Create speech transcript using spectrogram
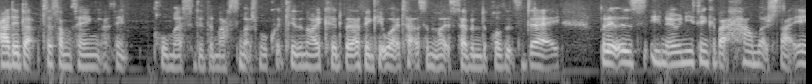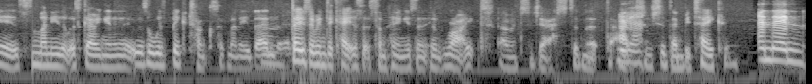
added up to something I think Paul Merson did the maths much more quickly than I could, but I think it worked out something like seven deposits a day. But it was, you know, when you think about how much that is money that was going in, and it was always big chunks of money, then mm. those are indicators that something isn't right, I would suggest, and that, yeah. action should then be taken. And then,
